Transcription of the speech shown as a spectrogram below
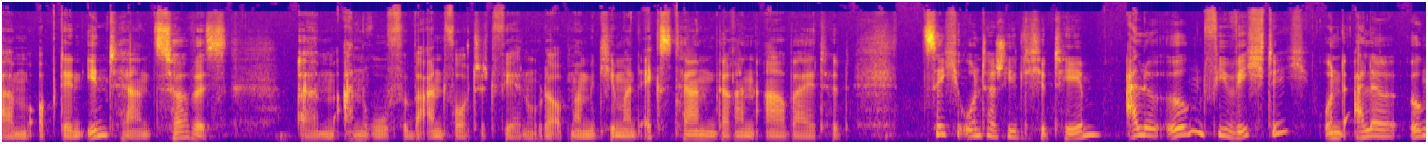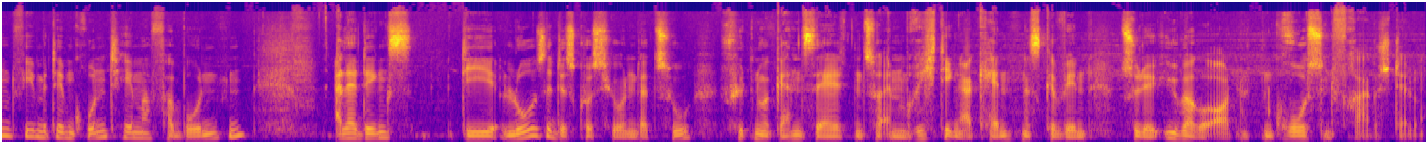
ähm, ob denn intern Service-Anrufe ähm, beantwortet werden oder ob man mit jemand externem daran arbeitet. Zig unterschiedliche Themen, alle irgendwie wichtig und alle irgendwie mit dem Grundthema verbunden. Allerdings die lose Diskussion dazu führt nur ganz selten zu einem richtigen Erkenntnisgewinn zu der übergeordneten großen Fragestellung.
